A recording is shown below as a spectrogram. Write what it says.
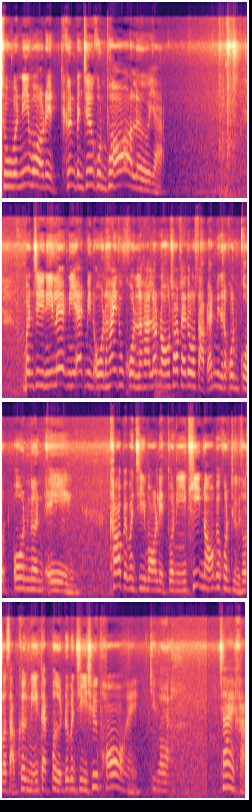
ทูวันนี้วอลเล็ตขึ้นเป็นชื่อคุณพ่อเลยอะ่ะ บัญชีนี้เลขนี้แอดมินโอนให้ทุกคนนะคะ แล้วน้องชอบใช้โทรศัพท์แอดมินแต่ละคนกดโอนเงินเอง เข้าไปบัญชีวอลเล็ตตัวนี้ที่น้องเป็นคนถือโทรศัพท์เครื่องนี้ แต่เปิดโดยบัญชีชื่อพ่อไง กินอะไรอะใช่ค่ะ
